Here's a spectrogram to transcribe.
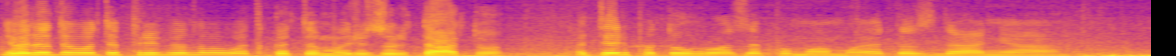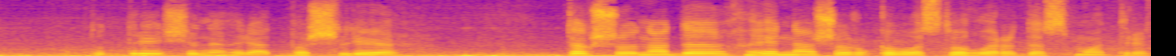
И вот это вот и привело вот к этому результату. А теперь под угрозой, по-моему, это здание, тут трещины, говорят, пошли. Так что надо, и наше руководство города смотрит.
